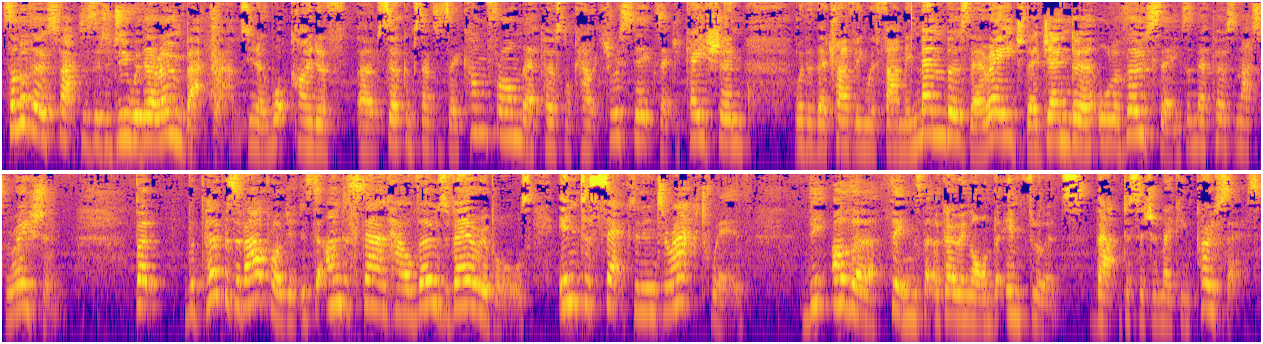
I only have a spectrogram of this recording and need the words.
Some of those factors are to do with their own backgrounds, you know, what kind of uh, circumstances they come from, their personal characteristics, education, whether they're travelling with family members, their age, their gender, all of those things, and their personal aspiration. But the purpose of our project is to understand how those variables intersect and interact with the other things that are going on that influence that decision making process.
